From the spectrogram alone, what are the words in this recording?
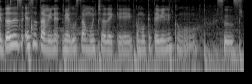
Entonces eso también me gusta mucho de que como que te vienen como sus,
